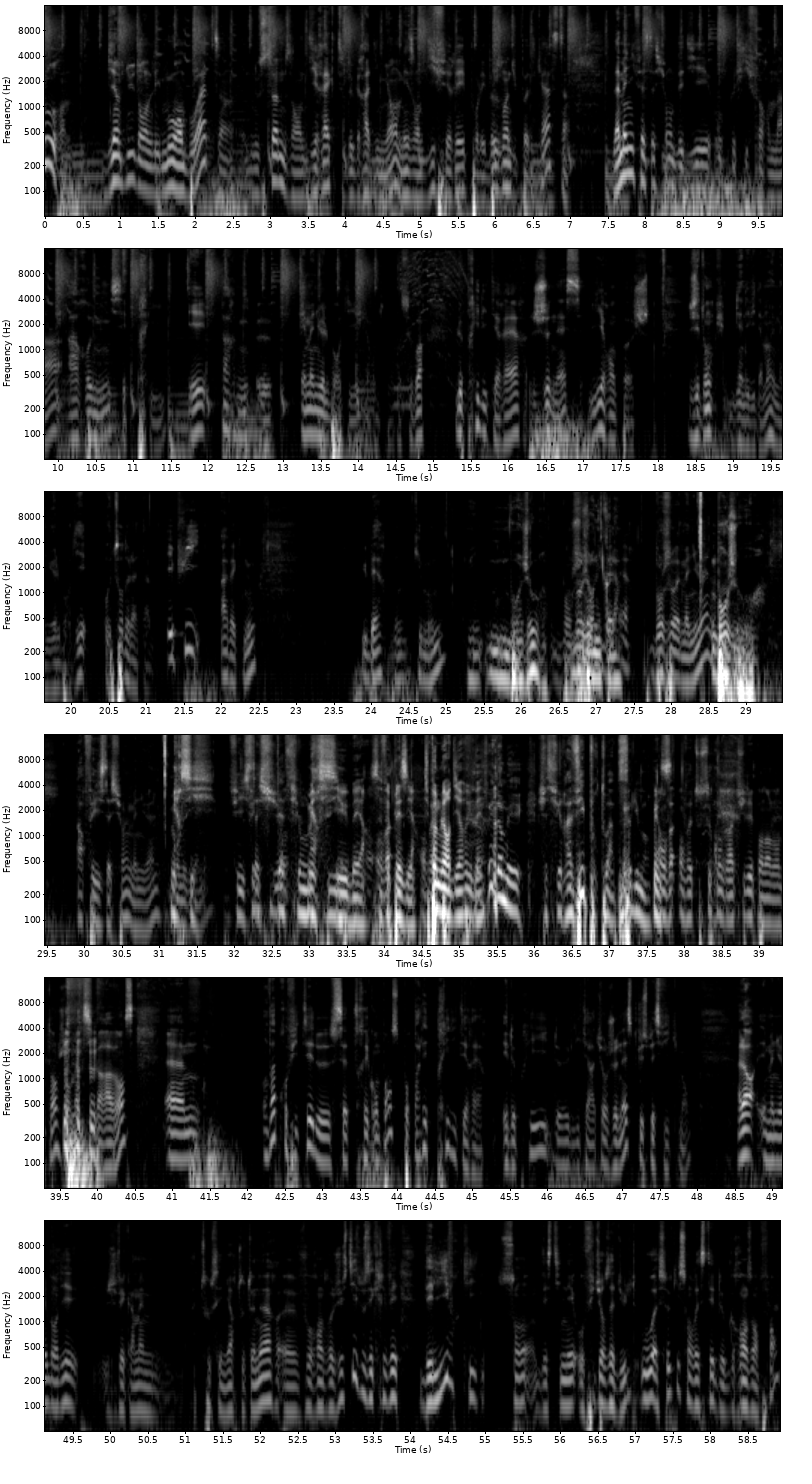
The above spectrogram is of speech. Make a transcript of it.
Bonjour, bienvenue dans Les mots en boîte. Nous sommes en direct de Gradignan, mais en différé pour les besoins du podcast. La manifestation dédiée au petit format a remis ses prix et parmi eux, Emmanuel Bourdier vient de recevoir le prix littéraire Jeunesse Lire en poche. J'ai donc bien évidemment Emmanuel Bourdier autour de la table. Et puis avec nous, Hubert Benkemoun. Oui, bonjour. Bonjour, Bonjour, Nicolas. Bonjour Emmanuel. Bonjour. Alors félicitations Emmanuel. Merci. Félicitations. Merci Hubert, on ça va- fait plaisir. Tu va- peux me le redire Hubert Oui, non, mais je suis ravi pour toi, absolument. On Merci. va, on va tous se congratuler pendant longtemps, je vous remercie par avance. Euh, on va profiter de cette récompense pour parler de prix littéraire et de prix de littérature jeunesse plus spécifiquement. Alors Emmanuel Bourdier, je vais quand même à tout seigneur, tout honneur, euh, vous rendre justice. Vous écrivez des livres qui sont destinés aux futurs adultes ou à ceux qui sont restés de grands enfants.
